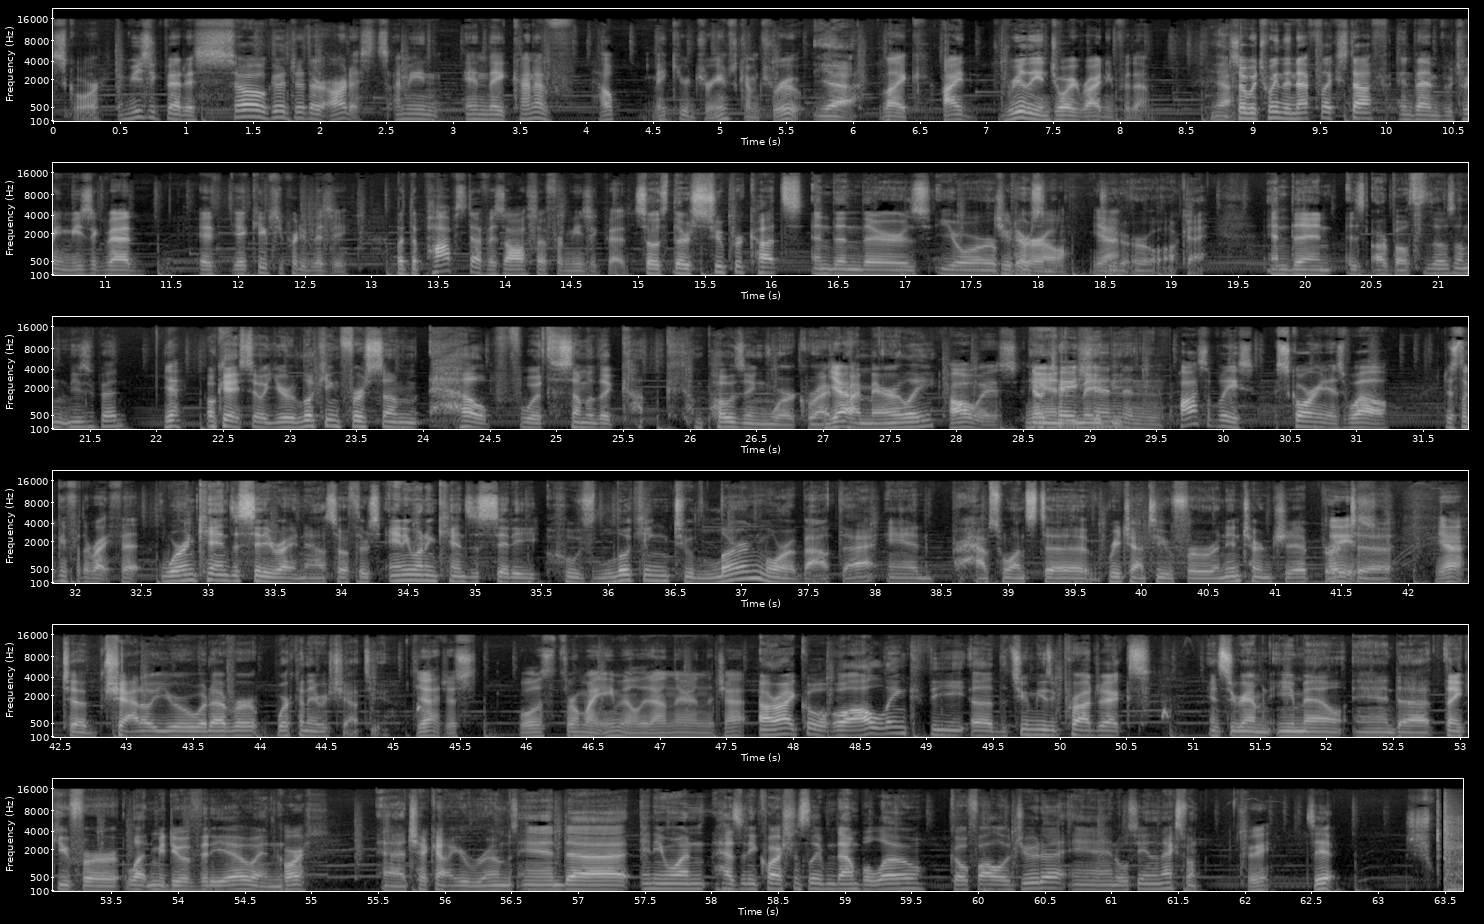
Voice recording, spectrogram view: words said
Music Bed. Score. MusicBed is so good to their artists. I mean, and they kind of help make your dreams come true. Yeah. Like, I really enjoy writing for them. Yeah. So between the Netflix stuff and then between MusicBed, it, it keeps you pretty busy. But the pop stuff is also for MusicBed. So there's supercuts and then there's your Judah person- Earl, yeah. Judah Earl, okay. And then is are both of those on the music bed? Yeah. Okay, so you're looking for some help with some of the co- composing work, right? Yeah. Primarily. Always. And Notation maybe- and, possibly scoring as well. Just looking for the right fit. We're in Kansas City right now, so if there's anyone in Kansas City who's looking to learn more about that and perhaps wants to reach out to you for an internship or Please. to Yeah. to shadow you or whatever, where can they reach out to you? Yeah, just, we'll just throw my email down there in the chat. All right, cool. Well, I'll link the uh, the two music projects, Instagram and email, and uh, thank you for letting me do a video and Of course. uh, check out your rooms. And uh, anyone has any questions, leave them down below. Go follow Judah, and we'll see you in the next one. Sweet. See ya.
